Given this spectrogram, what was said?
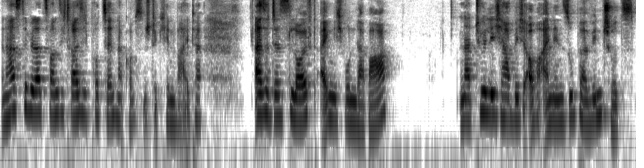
dann hast du wieder 20, 30 Prozent, dann kommst du ein Stückchen weiter. Also das läuft eigentlich wunderbar. Natürlich habe ich auch einen super Windschutz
